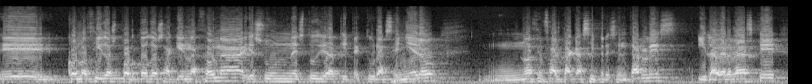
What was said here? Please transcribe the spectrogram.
eh, conocidos por todos aquí en la zona, es un estudio de arquitectura señero, no hace falta casi presentarles y la verdad es que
